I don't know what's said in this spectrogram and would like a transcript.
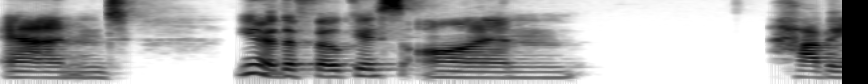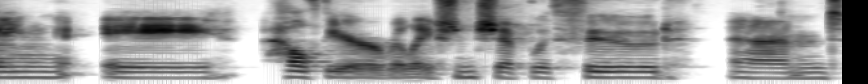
And, you know, the focus on having a healthier relationship with food and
